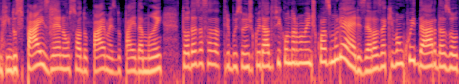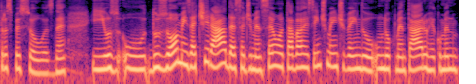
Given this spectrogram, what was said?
enfim, dos pais, né? Não só do pai, mas do pai e da mãe. Todas essas atribuições de cuidado ficam normalmente com as mulheres. Elas é que vão cuidar das outras pessoas, né? E os, o, dos homens é tirada essa dimensão. Eu estava recentemente vendo um documentário, recomendo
